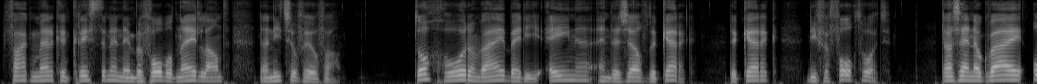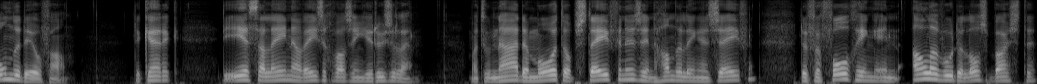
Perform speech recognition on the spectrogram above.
Vaak merken christenen in bijvoorbeeld Nederland daar niet zoveel van. Toch horen wij bij die ene en dezelfde kerk, de kerk die vervolgd wordt. Daar zijn ook wij onderdeel van. De kerk die eerst alleen aanwezig was in Jeruzalem, maar toen na de moord op Stefanus in Handelingen 7 de vervolging in alle woede losbarstte,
